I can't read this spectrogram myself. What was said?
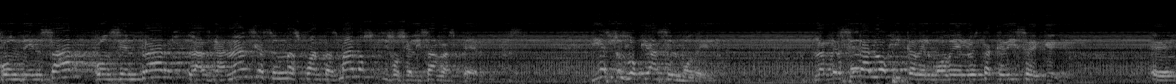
condensar, concentrar las ganancias en unas cuantas manos y socializar las pérdidas. Y esto es lo que hace el modelo. La tercera lógica del modelo, esta que dice que eh,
